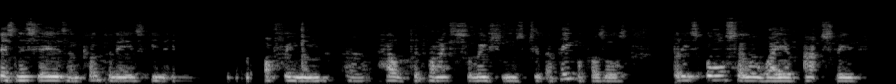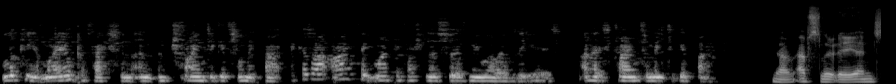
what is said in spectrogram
businesses and companies in, in offering them uh, help, advice, solutions to their people puzzles, but it's also a way of actually looking at my own profession and, and trying to give something back because I, I, think my profession has served me well over the years and it's time for me to give back. No, absolutely, and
